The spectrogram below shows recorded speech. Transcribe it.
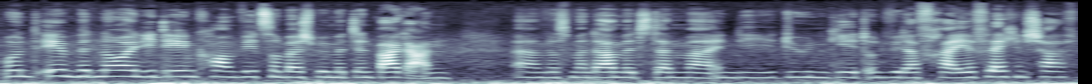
und eben mit neuen Ideen kommt, wie zum Beispiel mit den Baggern. Ähm, dass man damit dann mal in die Dünen geht und wieder freie Flächen schafft.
